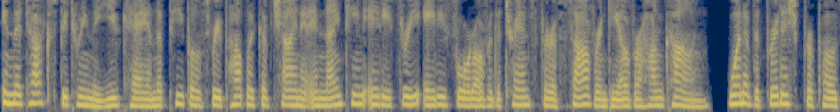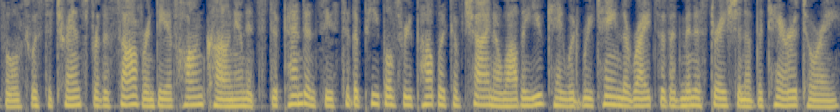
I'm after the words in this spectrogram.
In the talks between the UK and the People's Republic of China in 1983 84 over the transfer of sovereignty over Hong Kong, one of the British proposals was to transfer the sovereignty of Hong Kong and its dependencies to the People's Republic of China while the UK would retain the rights of administration of the territory.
